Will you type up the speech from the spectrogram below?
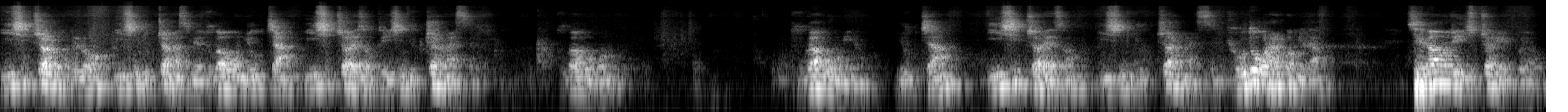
20절로 26절 말씀이에요. 누가복음 6장 20절에서부터 26절 말씀. 누가복음 누가복음이요. 6장 20절에서 26절 말씀 교독을 할 겁니다. 제가 먼저 20절 읽고요.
